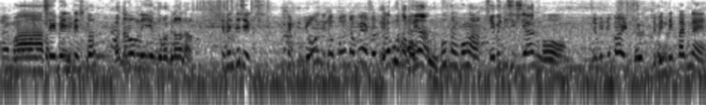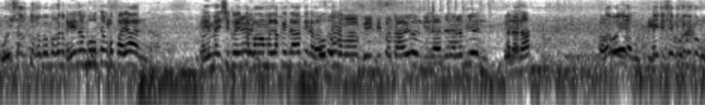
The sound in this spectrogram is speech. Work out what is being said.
Mga 70s to. Ba't anong year ka ba pinanganak? 76. Yun, inabutan mo yan. Inabutan mo yan. Nabutan ko nga. 76 yan. Oo. 75. 75 nga eh. O, sakto ka pa mga Eh, nabutan ko pa yan. Eh, may 50 pa nga malaki dati. Kaso Nabutan. mga baby pa tayo, hindi natin alam yan. Ano na? Tama yan. 1975 ako.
